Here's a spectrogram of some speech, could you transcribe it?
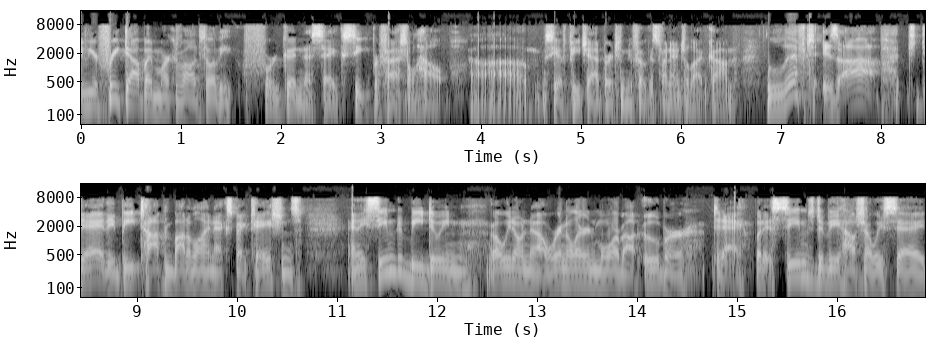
if you're freaked out by market volatility, for goodness sake, seek professional help. Um, CFP Chad Burton, NewFocusFinancial.com. Lyft is up today. They beat top and bottom line expectations, and they seem to be doing well. We don't know. We're going to learn more about Uber today, but it seems to be how shall we say?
